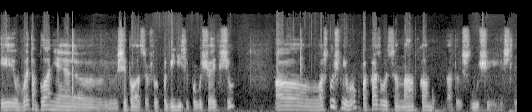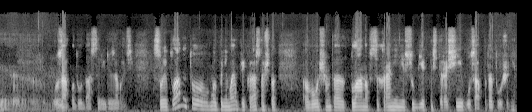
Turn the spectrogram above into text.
И в этом плане э, ситуация, что победитель получает все, а Восточная Европа показывается на кону. Да, то есть в случае, если э, Западу удастся реализовать свои планы, то мы понимаем прекрасно, что, в общем-то, планов сохранения субъектности России у Запада тоже нет.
